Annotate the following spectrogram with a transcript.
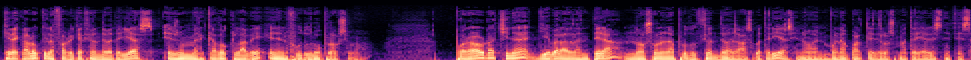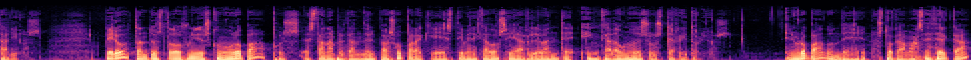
Queda claro que la fabricación de baterías es un mercado clave en el futuro próximo. Por ahora China lleva la delantera no solo en la producción de las baterías, sino en buena parte de los materiales necesarios. Pero tanto Estados Unidos como Europa pues están apretando el paso para que este mercado sea relevante en cada uno de sus territorios. En Europa, donde nos toca más de cerca,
